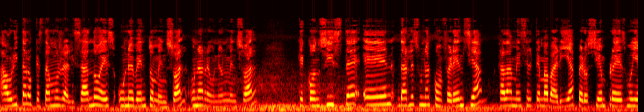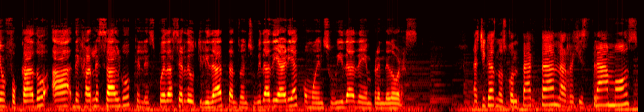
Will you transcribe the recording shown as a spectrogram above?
Ahorita lo que estamos realizando es un evento mensual, una reunión mensual que consiste en darles una conferencia. Cada mes el tema varía, pero siempre es muy enfocado a dejarles algo que les pueda ser de utilidad tanto en su vida diaria como en su vida de emprendedoras. Las chicas nos contactan, las registramos,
